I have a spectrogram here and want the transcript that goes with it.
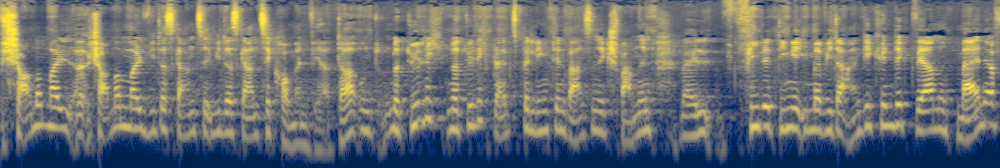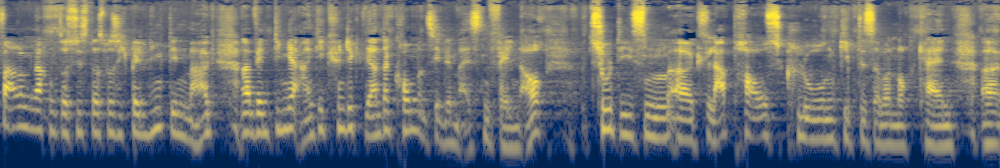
schauen wir mal, schauen wir mal, wie das Ganze, wie das Ganze kommen wird. Und natürlich, natürlich bleibt es bei LinkedIn wahnsinnig spannend, weil viele Dinge immer wieder angekündigt werden. Und meiner Erfahrung nach, und das ist das, was ich bei LinkedIn mag, wenn Dinge angekündigt werden, dann kommen sie in den meisten Fällen auch. Zu diesem äh, Clubhouse-Klon gibt es aber noch kein, äh,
